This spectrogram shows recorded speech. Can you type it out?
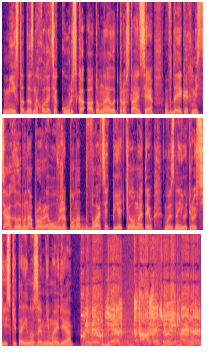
міста, де знаходиться Курська атомна електростанція. В деяких місцях глибина прориву вже понад 25 кілометрів, визнають російські та іноземні медіа. Любимовке осталось человек, наверное,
